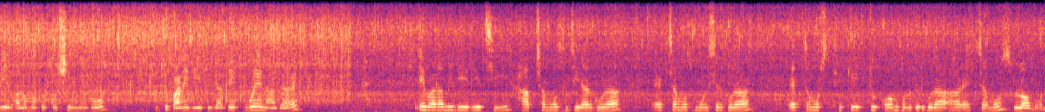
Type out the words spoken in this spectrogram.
দিয়ে ভালো মতো কষিয়ে নেব। একটু পানি দিয়েছি যাতে পুড়ে না যায়। এবার আমি দিয়ে দিয়েছি হাফ চামচ জিরার গুঁড়া, এক চামচ মরিচের গুঁড়া, এক চামচ থেকে একটু কম হলুদের গুঁড়া আর এক চামচ লবণ।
